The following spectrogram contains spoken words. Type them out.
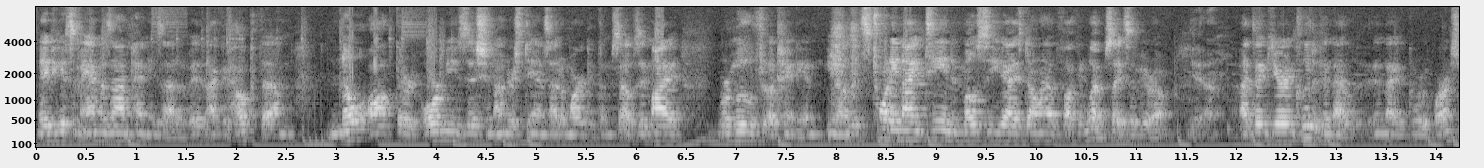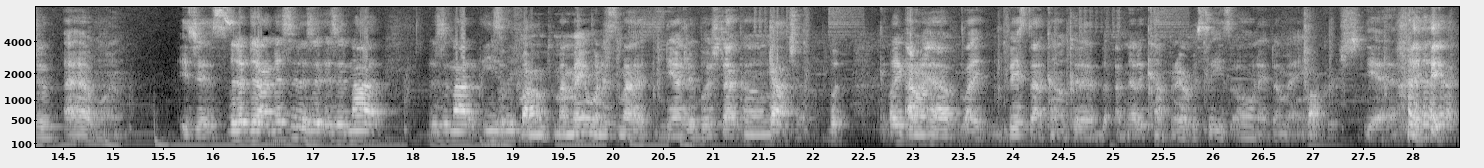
maybe get some Amazon pennies out of it, I could help them. No author or musician understands how to market themselves, in my removed opinion. You know, it's 2019, and most of you guys don't have fucking websites of your own. yeah, I think you're included in that in that group, aren't you? I have one. It's just Did, did I miss it? Is it is it not is it not easily my, found? my main one is my DeAndreBush.com. Gotcha. Like I don't have like Visq.com because another company overseas own that domain. fuckers. Yeah.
